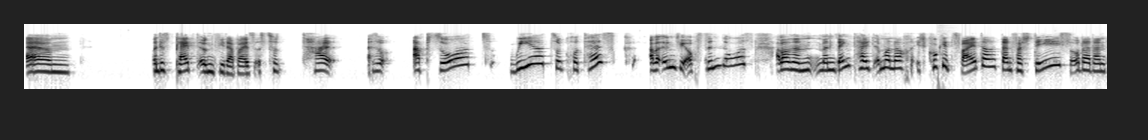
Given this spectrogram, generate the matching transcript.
Ähm, und es bleibt irgendwie dabei. Es ist total, also absurd, weird, so grotesk, aber irgendwie auch sinnlos. Aber man, man denkt halt immer noch, ich gucke jetzt weiter, dann verstehe ich es oder dann,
